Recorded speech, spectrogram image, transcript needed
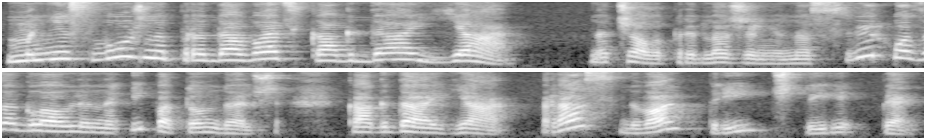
Мне сложно продавать, когда я. Начало предложения у нас сверху заглавлено, и потом дальше. Когда я раз, два, три, четыре, пять.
